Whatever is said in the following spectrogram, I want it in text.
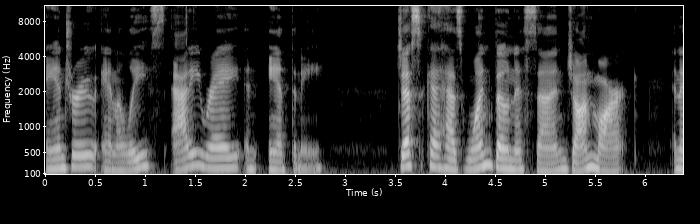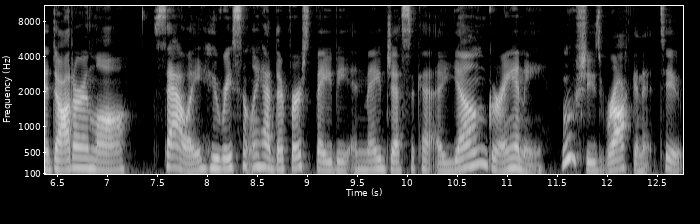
Andrew, Annalyce, Ady Rae, and Anthony. Jessica has one bonus son, Jon Mark, and a daughter in law, Sally, who recently had their first baby and made Jessica a young granny. Woo, she's rocking it too.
